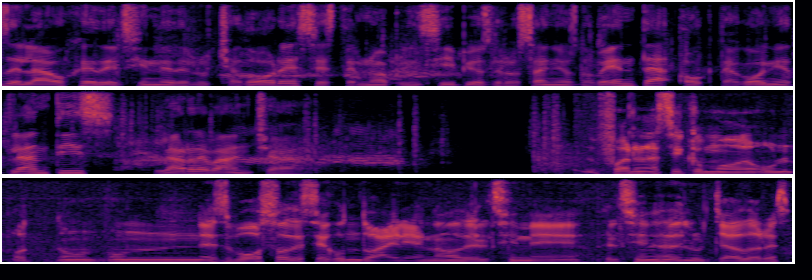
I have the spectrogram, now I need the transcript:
del auge del cine de luchadores, estrenó a principios de los años 90 Octagon y Atlantis, La Revancha fueron así como un, esbozo de segundo aire, ¿no? Del cine, del cine de luchadores.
